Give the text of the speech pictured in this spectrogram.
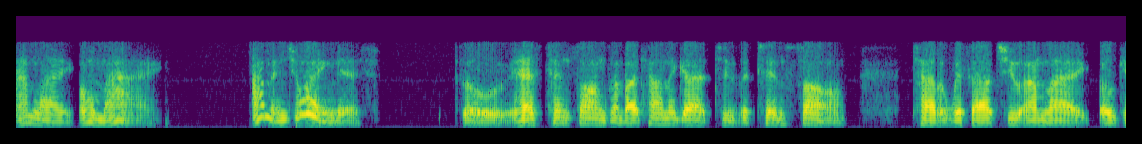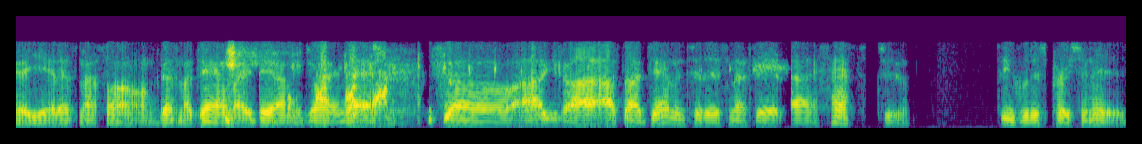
I'm like, oh my, I'm enjoying this. So it has 10 songs, and by the time it got to the 10th song, titled Without You, I'm like, okay, yeah, that's my song. That's my jam right there. I'm enjoying that. So I you know, I, I started jamming to this and I said, I have to see who this person is.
